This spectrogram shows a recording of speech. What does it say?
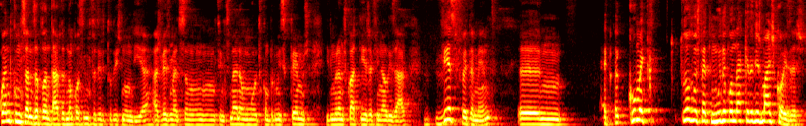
quando começamos a plantar, portanto, não conseguimos fazer tudo isto num dia. Às vezes mete-se um fim de semana, um outro compromisso que temos e demoramos 4 dias a finalizar. Vê-se perfeitamente hum, como é que todo o aspecto muda quando há cada vez mais coisas.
